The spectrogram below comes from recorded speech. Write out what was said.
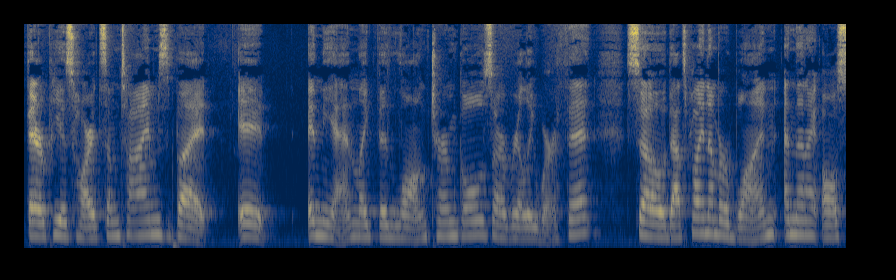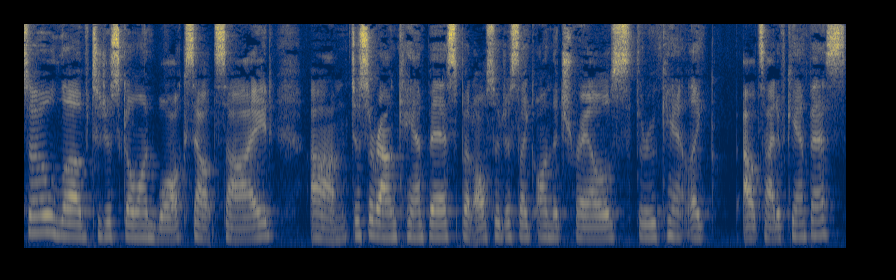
therapy is hard sometimes but it in the end, like the long term goals are really worth it. So that's probably number one. And then I also love to just go on walks outside, um, just around campus, but also just like on the trails through camp, like outside of campus.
